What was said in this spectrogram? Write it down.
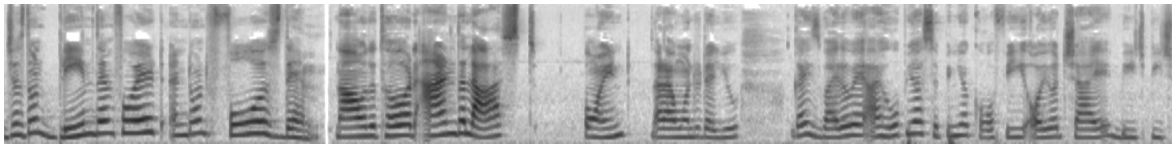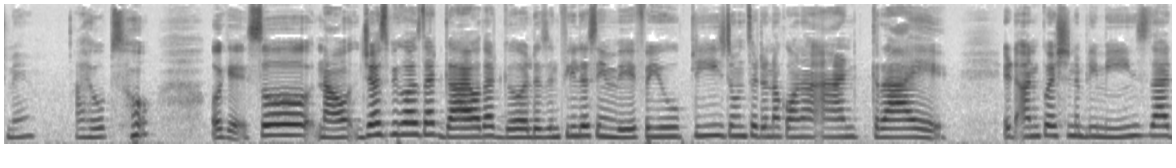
just don't blame them for it and don't force them. Now the third and the last point that i want to tell you guys by the way i hope you are sipping your coffee or your chai beach beach mein. I hope so. Okay so now just because that guy or that girl doesn't feel the same way for you please don't sit in a corner and cry. It unquestionably means that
